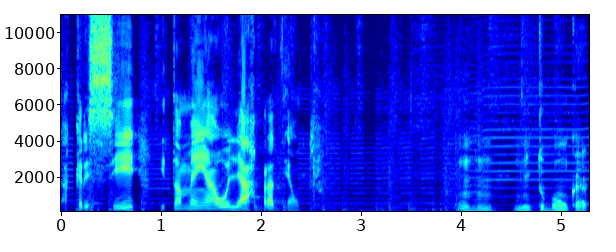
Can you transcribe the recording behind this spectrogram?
a crescer e também a olhar para dentro. Uhum, muito bom, cara.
